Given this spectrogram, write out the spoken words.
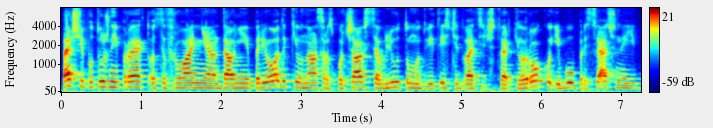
Перший потужний проект оцифрування давньої періодики у нас розпочався в лютому 2024 року і був присвячений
